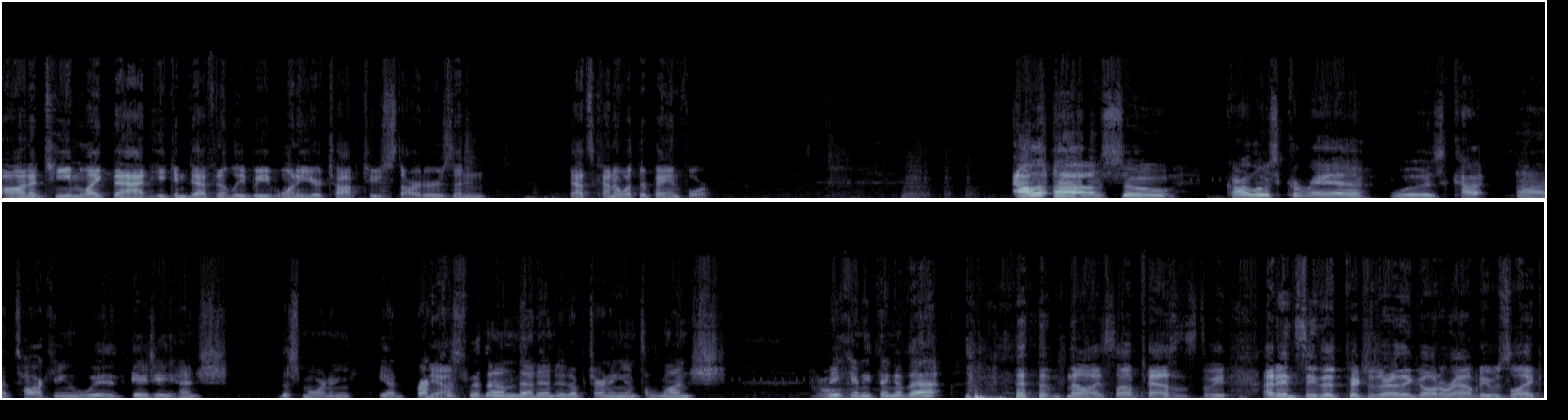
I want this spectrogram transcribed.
on a team like that, he can definitely be one of your top two starters. And that's kind of what they're paying for. Uh, so Carlos Correa was caught uh, talking with AJ Hinch this morning. He had breakfast with him that ended up turning into lunch. Make anything of that? no, I saw Passan's tweet. I didn't see the pictures or anything going around, but he was like,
